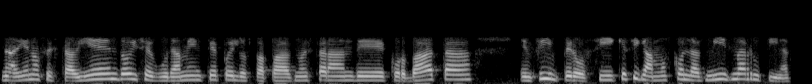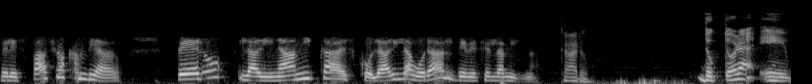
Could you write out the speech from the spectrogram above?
nadie nos está viendo y seguramente pues los papás no estarán de corbata, en fin, pero sí que sigamos con las mismas rutinas. El espacio ha cambiado, pero la dinámica escolar y laboral debe ser la misma. Claro. Doctora, eh,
